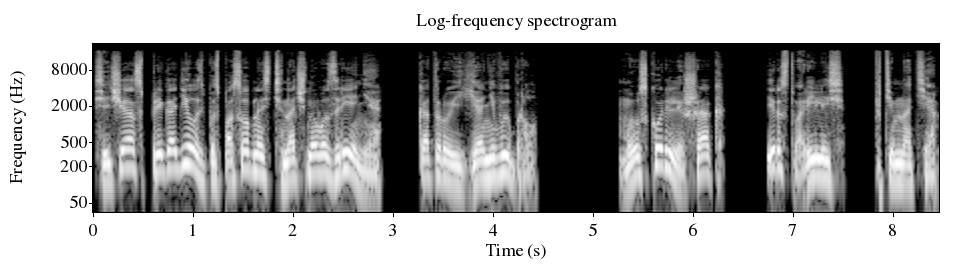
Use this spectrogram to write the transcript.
Сейчас пригодилась бы способность ночного зрения, которую я не выбрал. Мы ускорили шаг и растворились в темноте.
